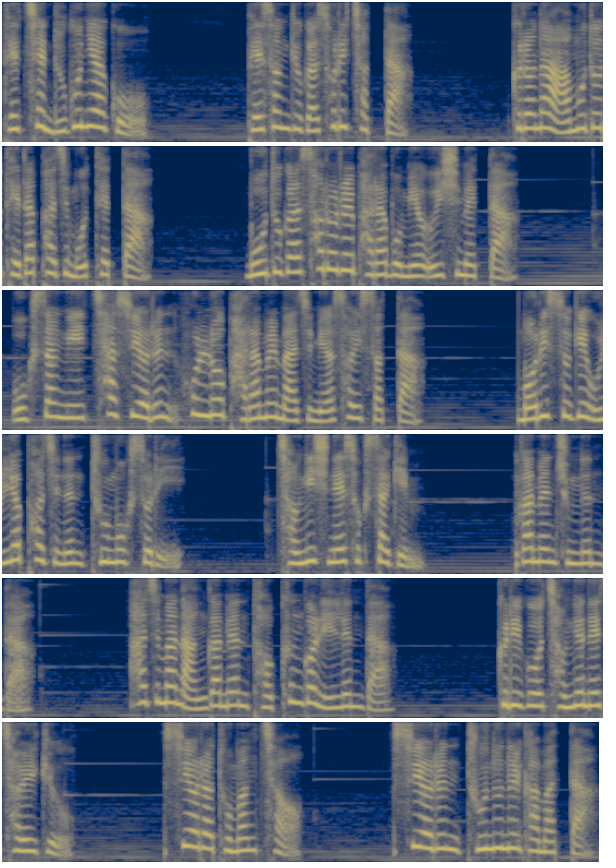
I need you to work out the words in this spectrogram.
대체 누구냐고. 배성규가 소리쳤다. 그러나 아무도 대답하지 못했다. 모두가 서로를 바라보며 의심했다. 옥상 위 차수열은 홀로 바람을 맞으며 서 있었다. 머릿속에 울려 퍼지는 두 목소리. 정희신의 속삭임. 가면 죽는다. 하지만 안 가면 더 큰 걸 잃는다. 그리고 정연의 절규. 수열아 도망쳐. 수열은 두 눈을 감았다.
